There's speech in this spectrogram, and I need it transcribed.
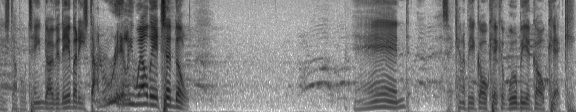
Well, he's double teamed over there, but he's done really well there, Tyndall. And is that going to be a goal kick? It will be a goal kick.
